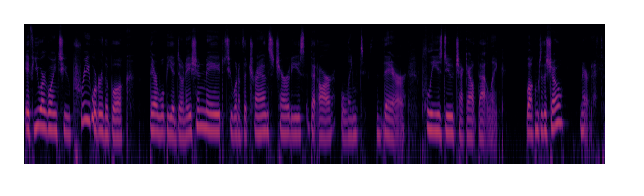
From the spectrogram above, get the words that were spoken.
If you are going to pre order the book, there will be a donation made to one of the trans charities that are linked there. Please do check out that link. Welcome to the show, Meredith.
